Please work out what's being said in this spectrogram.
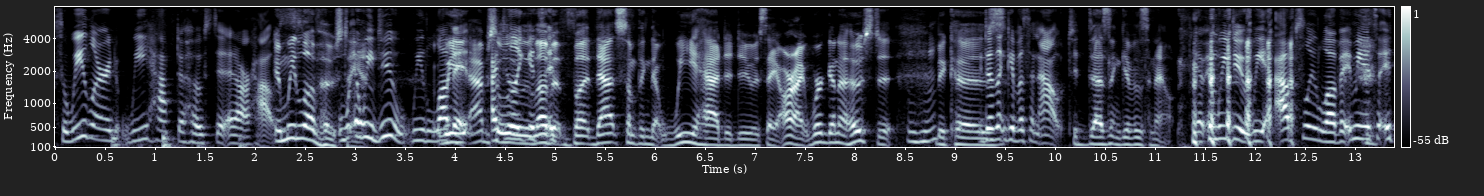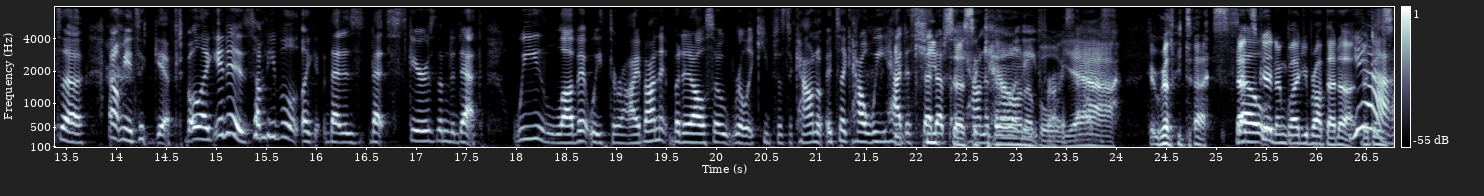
So we learned we have to host it at our house, and we love hosting. And we do. We love we it. We absolutely like love it. But that's something that we had to do is say, all right, we're gonna host it mm-hmm. because it doesn't give us an out. It doesn't give us an out. yeah, and we do. We absolutely love it. I mean, it's it's a. I don't mean it's a gift, but like it is. Some people like that is that scares them to death. We love it. We thrive on it, but it also really keeps us accountable. It's like how we had it to set up accountability accountable. for ourselves. Yeah, it really does. So, that's good. I'm glad you brought that up yeah. because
